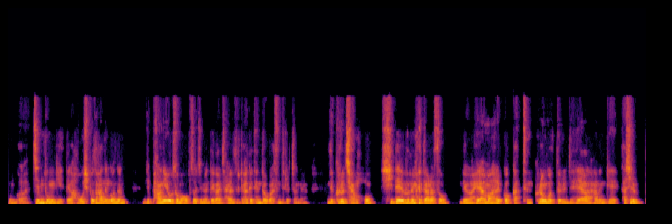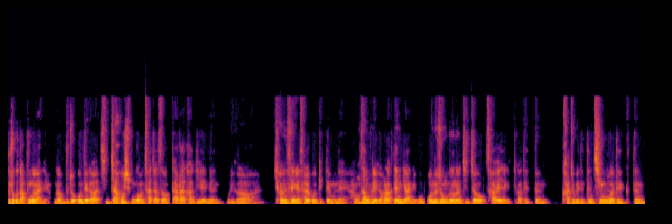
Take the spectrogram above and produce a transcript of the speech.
뭔가 찐 동기, 내가 하고 싶어서 하는 거는 이제 방해 요소만 없어지면 내가 자연스럽게 하게 된다고 말씀드렸잖아요. 근데 그렇지 않고 시대의 흐름에 따라서 내가 해야만 할 것 같은 그런 것들을 이제 해야 하는 게 사실 무조건 나쁜 건 아니에요. 그러니까 무조건 내가 진짜 하고 싶은 것만 찾아서 따라가기에는 우리가 현생에 살고 있기 때문에 항상 우리에게 허락되는 게 아니고 어느 정도는 진짜 사회가 됐든 가족이 됐든 친구가 됐든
